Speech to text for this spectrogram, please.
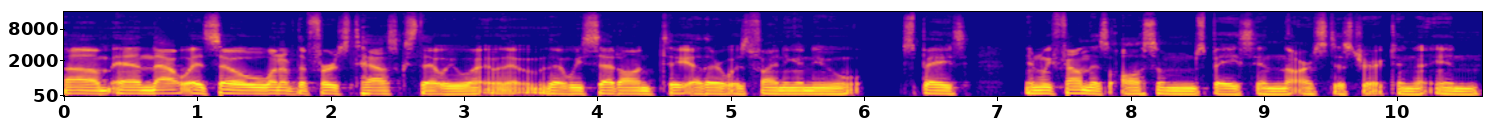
um, and that was so. One of the first tasks that we went, that we set on together was finding a new space, and we found this awesome space in the Arts District in in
